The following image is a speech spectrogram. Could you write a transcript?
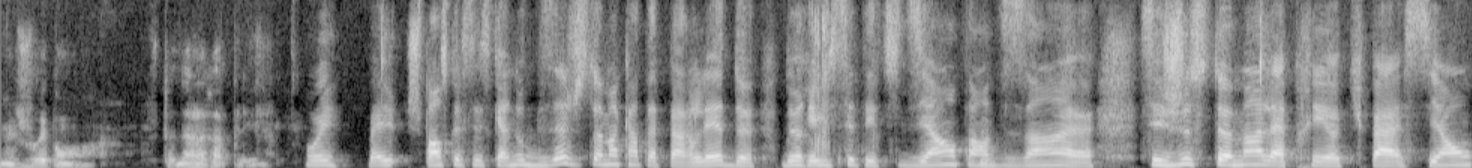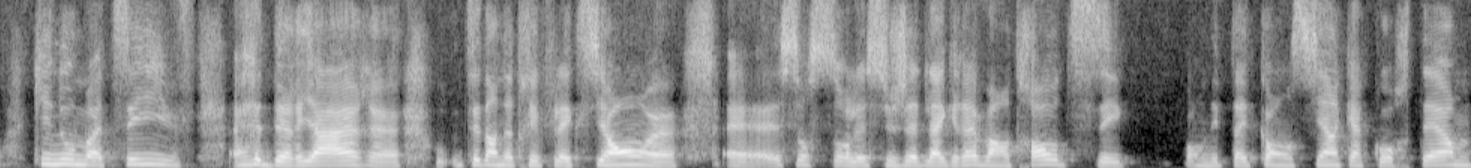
Je voudrais qu'on, je à le rappeler. Oui, ben, je pense que c'est ce qu'Anouk disait justement quand elle parlait de, réussite étudiante en disant euh, c'est justement la préoccupation qui nous motive euh, derrière, euh, dans notre réflexion sur, sur le sujet de la grève, entre autres, c'est on est peut-être conscient qu'à court terme,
